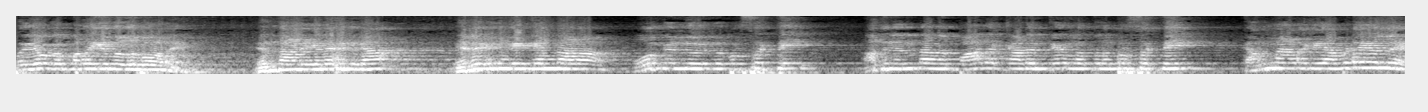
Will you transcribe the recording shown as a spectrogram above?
പ്രയോഗം പറയുന്നത് പോലെ. എന്താണ് ഇലഹങ്ക? ഇലഹങ്കയ്ക്ക് എന്താണ്? ഓങ്ങല്ലൂരിന്റെ പ്രസക്തി. അതിനെന്താണ് പാലക്കാടും കേരളത്തിലും പ്രസക്തി? കർണാടക അവിടെയല്ലേ?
